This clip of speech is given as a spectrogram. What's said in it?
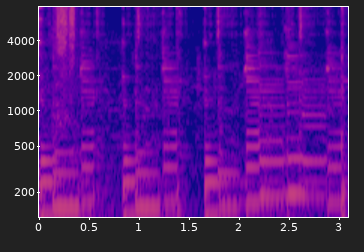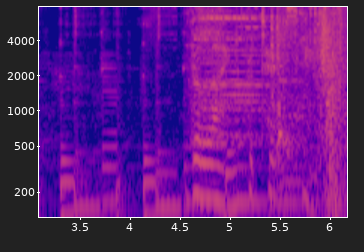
The light protects me.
